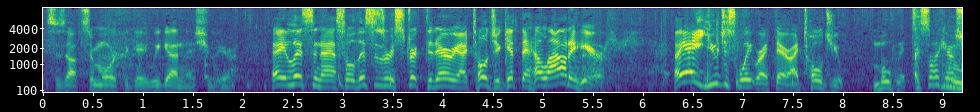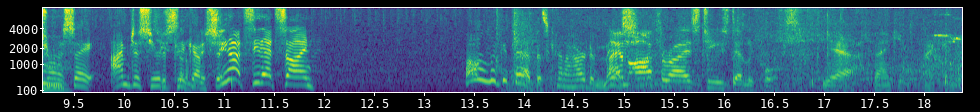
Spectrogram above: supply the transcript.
This is Officer Moore at the gate. We got an issue here. Hey, listen, asshole. This is a restricted area. I told you, get the hell out of here. Hey, hey, you just wait right there. I told you. Move it. It's like I was trying to say, I'm just here to pick up. Did you not see that sign? Oh, look at that. That's kind of hard to miss. I'm authorized to use deadly force. Yeah, thank you. Thank you.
